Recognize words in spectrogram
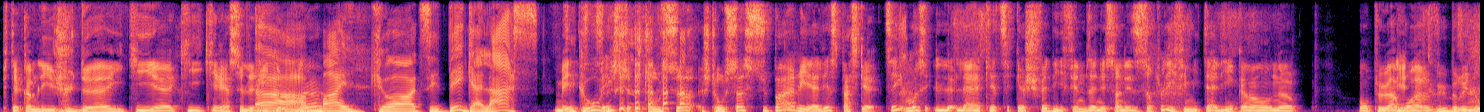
Puis t'as comme les jus d'œil qui, euh, qui, qui restent sur le rideau. Là. my God, c'est dégueulasse. Mais cool. je, je trouve ça, je trouve ça super réaliste parce que, tu sais, moi, le- la critique que je fais des films des années 70, surtout les films italiens qu'on a, on peut avoir vu, Bruno.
